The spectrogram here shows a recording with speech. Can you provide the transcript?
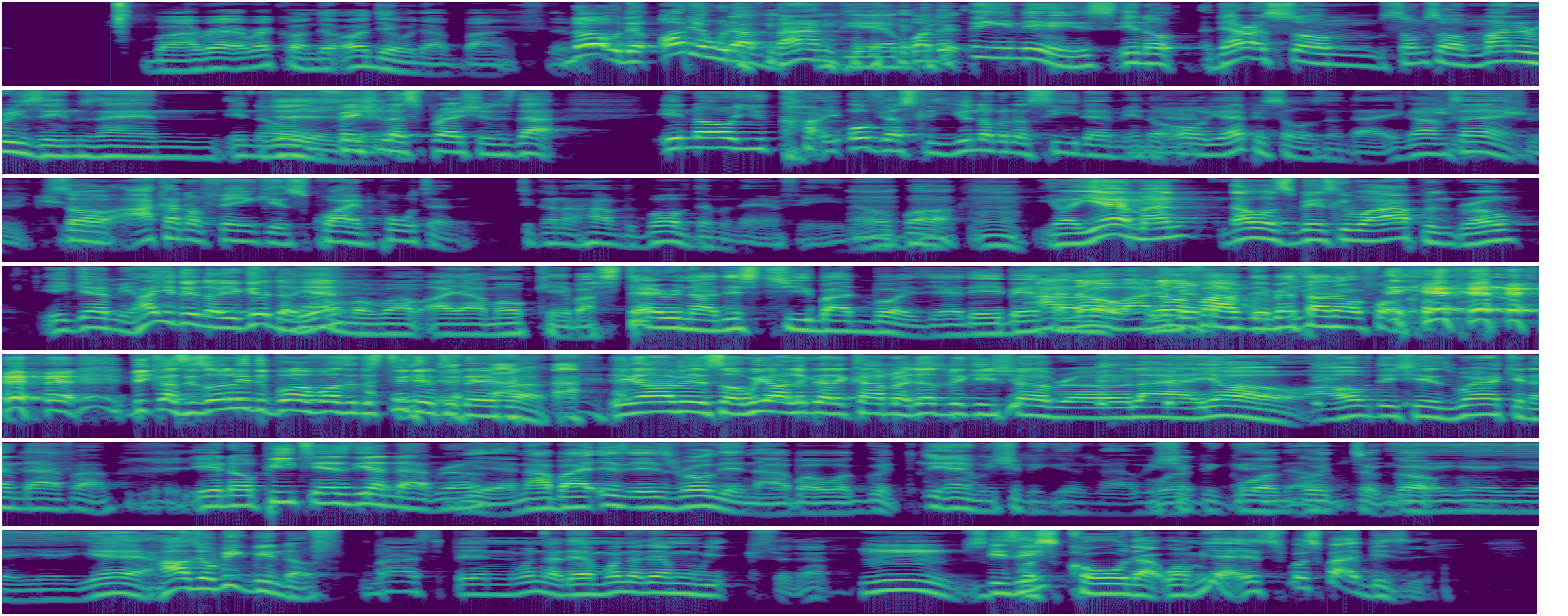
But I, re- I reckon the audio would have banged. though. No, the audio would have banged, yeah. but the thing is, you know, there are some some sort of mannerisms and you know Yeah, yeah, facial yeah. expressions that you know you can't. Obviously, you're not gonna see them in the audio episodes and that. You know what I'm saying? true, true. So I kind of think it's quite important to kind of have the both of them and everything, you Mm, know. but yeah, yeah, man, that was basically what happened, bro. You get me? How you doing though? You good though? Yeah. But I am okay. But staring at these two bad boys, yeah, they better. I know, not, I they know, Better, fam. they better not fuck because it's only the both of us in the studio today, fam. You know what I mean? So we are looking at the camera, just making sure, bro. Like, yo, I hope this shit is working and that, fam. You know, PTSD and that, bro. Yeah. Now, but it's, it's rolling now, but we're good. Yeah, we should be good, man. We We're- should be good. we're though. good to go. Yeah, yeah, yeah, yeah, yeah. How's your week been though? But it's been one of them, one of them weeks. You know? Mm, It busy. was cold at one. Yeah, it was quite busy.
